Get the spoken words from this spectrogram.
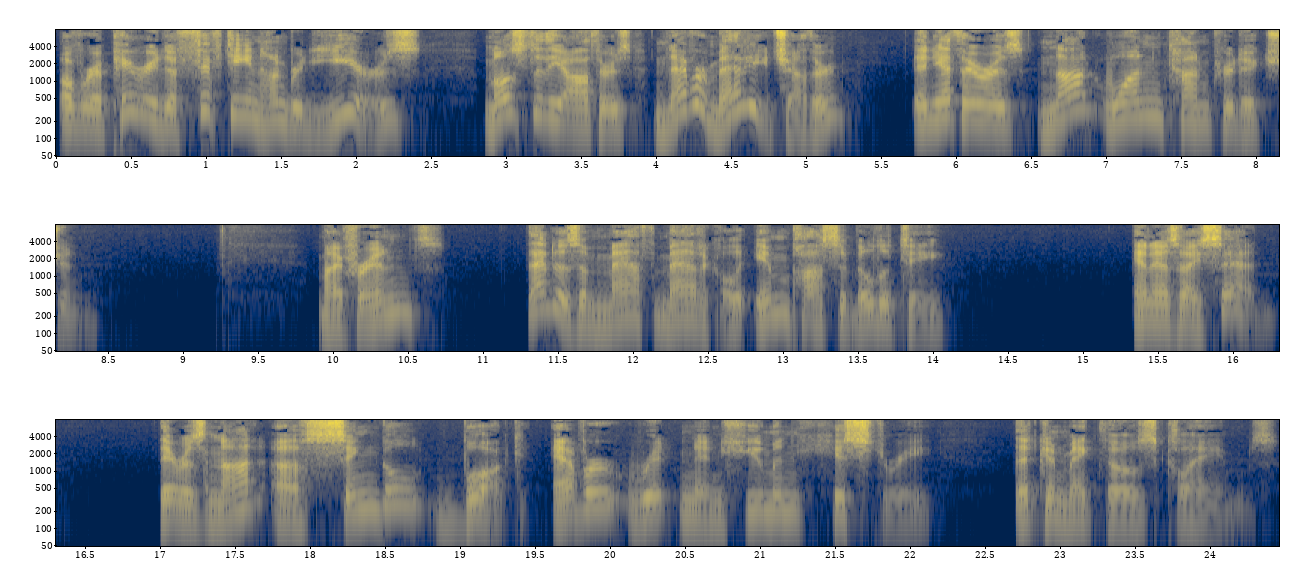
over a period of 1,500 years. Most of the authors never met each other, and yet there is not one contradiction. My friends, that is a mathematical impossibility. And as I said, there is not a single book ever written in human history that can make those claims.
